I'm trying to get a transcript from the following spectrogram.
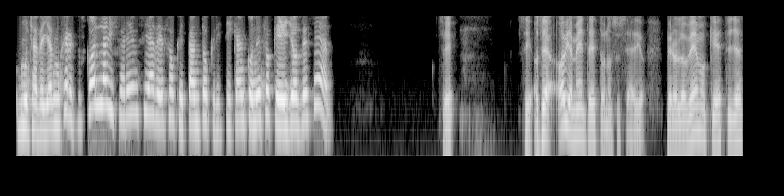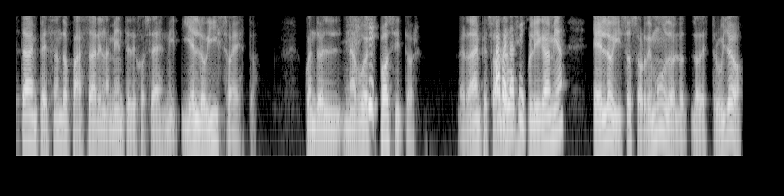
muchas de ellas mujeres. Entonces, ¿cuál es la diferencia de eso que tanto critican con eso que ellos desean? Sí. Sí, o sea, obviamente esto no sucedió, pero lo vemos que esto ya está empezando a pasar en la mente de José Smith y él lo hizo esto. Cuando el Nabu Expositor, ¿verdad? Empezó a ah, hablar de poligamia, él lo hizo sordo y mudo, lo, lo destruyó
